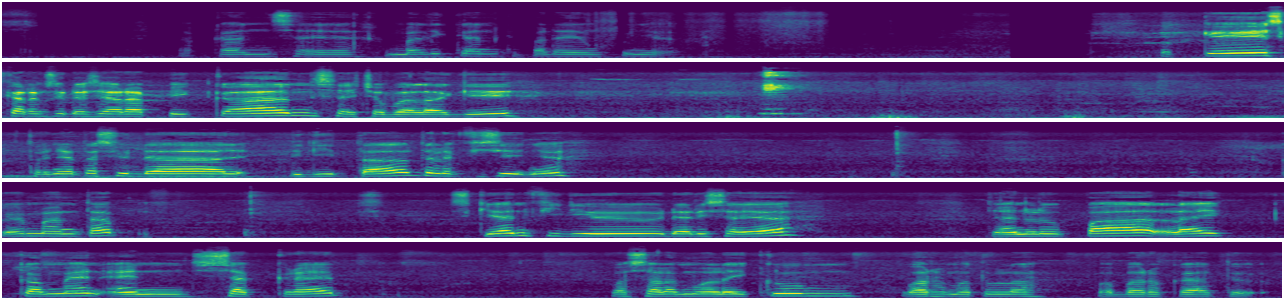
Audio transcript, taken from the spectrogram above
Akan saya kembalikan kepada yang punya. Oke sekarang sudah saya rapikan. Saya coba lagi ternyata sudah digital televisinya. Oke mantap. Sekian video dari saya. Jangan lupa like, comment, and subscribe. Wassalamualaikum warahmatullahi wabarakatuh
